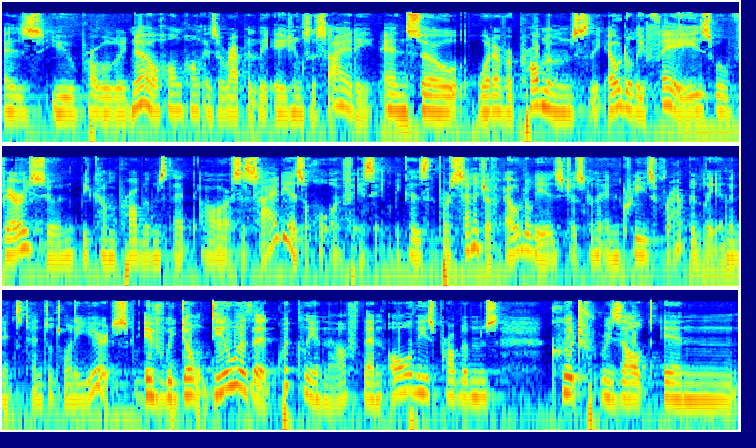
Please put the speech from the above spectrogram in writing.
as you probably know, Hong Kong is a rapidly aging society. And so, whatever problems the elderly face will very soon become problems that our society as a whole are facing because the percentage of elderly is just going to increase rapidly in the next 10 to 20 years. If we don't deal with it quickly enough, then all these problems could result in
